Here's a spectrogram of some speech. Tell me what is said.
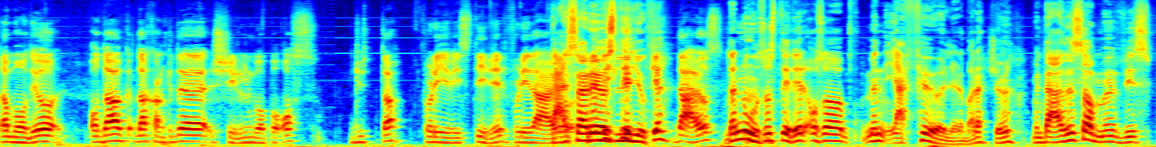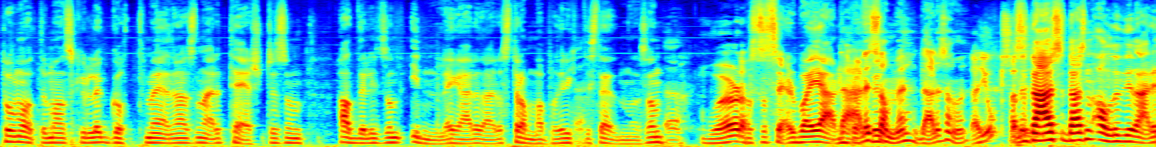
Da må det jo Og da, da kan ikke det skylden gå på oss, gutta, fordi vi stirrer. Fordi det er Det er jo seriøst litt jo. Det Det er noen som stirrer, og så Men jeg føler det bare. Skjønner du? Men det er det samme hvis på en måte man skulle gått med en eller annen sånn T-skjorte som hadde litt sånn innlegg her og der og stramma på de riktige stedene og sånn. Word. Og så ser du bare jævlig Det er det samme. Det er det samme. Det er juks. Altså, det, er, det er sånn alle de der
